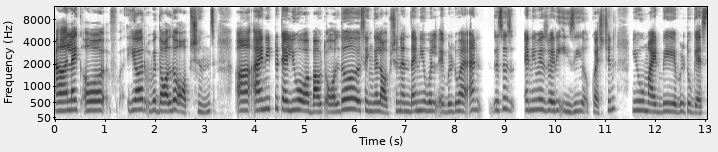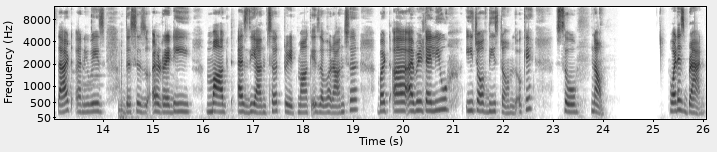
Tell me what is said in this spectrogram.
uh, like uh, here with all the options uh, i need to tell you about all the single option and then you will able to and this is anyways very easy uh, question. You might be able to guess that. Anyways this is already marked as the answer. Trademark is our answer. But uh, i will tell you each of these terms okay? So now what is brand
